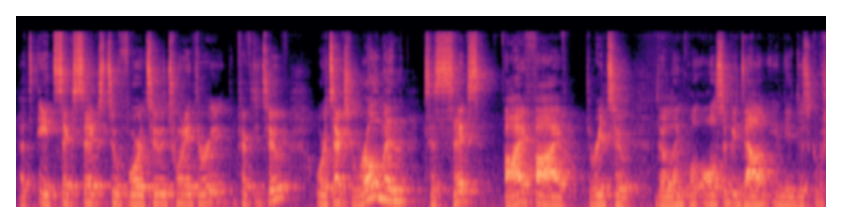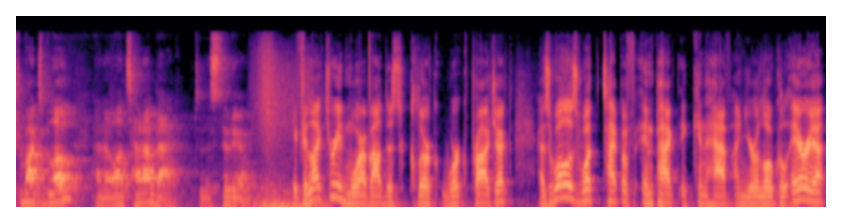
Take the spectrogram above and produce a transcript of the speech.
That's 866-242-2352. Or text Roman to 6 5532. Their link will also be down in the description box below. And now let's head on back to the studio. If you'd like to read more about this clerk work project, as well as what type of impact it can have on your local area,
